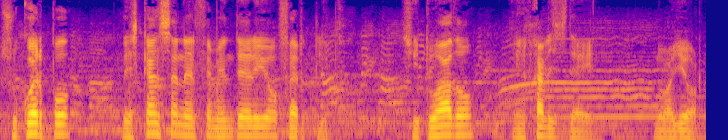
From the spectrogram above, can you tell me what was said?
Su cuerpo descansa en el cementerio Faircliff, situado en Harrisdale, Nueva York.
